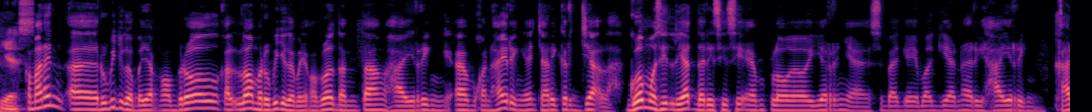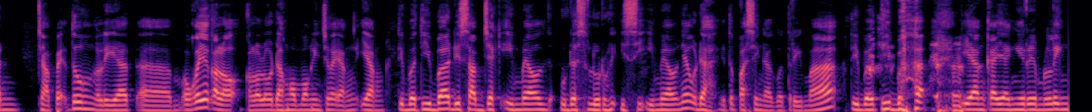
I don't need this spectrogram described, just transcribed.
Yes. Kemarin uh, Ruby juga banyak ngobrol, kalau lo sama Ruby juga banyak ngobrol tentang hiring, eh, bukan hiring ya, cari kerja lah. Gue mesti lihat dari sisi employernya sebagai bagian dari hiring. Kan capek tuh ngelihat, um, pokoknya kalau kalau lo udah ngomongin cewek yang yang tiba-tiba di subject email udah seluruh isi emailnya udah itu pasti nggak gue terima. Tiba-tiba yang kayak ngirim link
